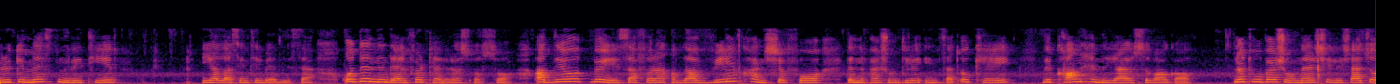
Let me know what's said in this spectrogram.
bruke mest mulig tid i Allah sin tilbedelse. Og denne delen forteller oss også at det å bøye seg foran Allah vil kanskje få denne personen til å innse at ok, det kan hende jeg også var gal. Når to personer skiller seg, så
